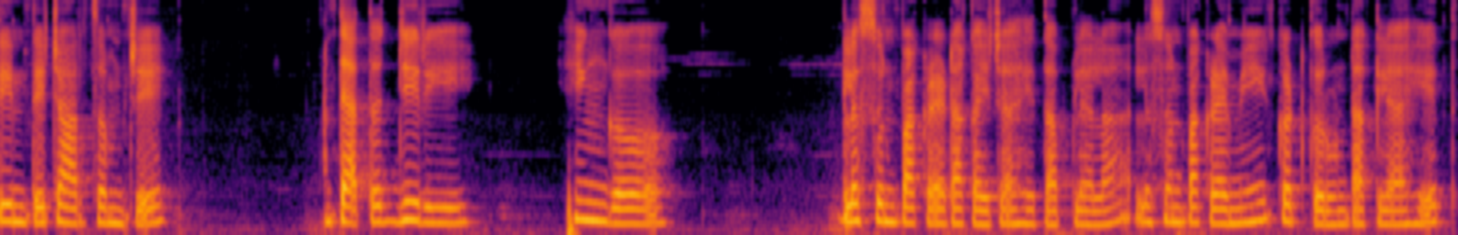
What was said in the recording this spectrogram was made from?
तीन ते चार चमचे. त्यातच जिरी हिंग लसूण पाकळ्या टाकायच्या आहेत आपल्याला. लसूण पाकळ्या मी कट करून टाकल्या आहेत.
